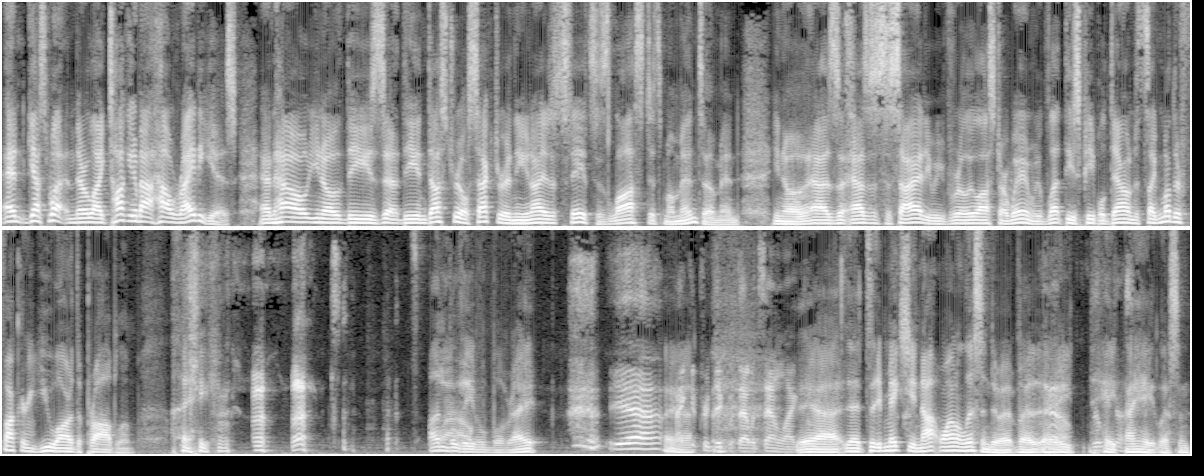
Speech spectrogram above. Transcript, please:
and guess what? And they're like talking about how right he is and how, you know, these, uh, the industrial sector in the United States has lost its momentum. And, you know, as, a- as a society, we've really lost our way and we've let these people down. It's like, motherfucker, you are the problem. Like, it's unbelievable, right? yeah, I could predict what that would sound like. Yeah, it, it makes you not want to listen to it, but Yeah, I really hate does. I hate listen.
